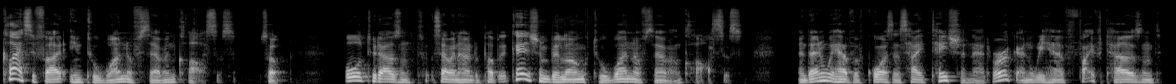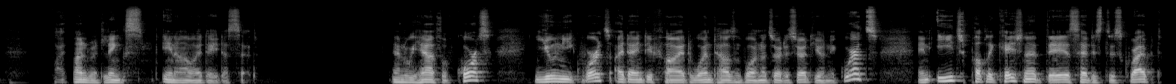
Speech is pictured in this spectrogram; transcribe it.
classified into one of seven classes. So all 2700 publication belong to one of seven classes. And then we have, of course, a citation network and we have 5500 links in our dataset. And we have, of course, unique words identified 1433 unique words, and each publication dataset is described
